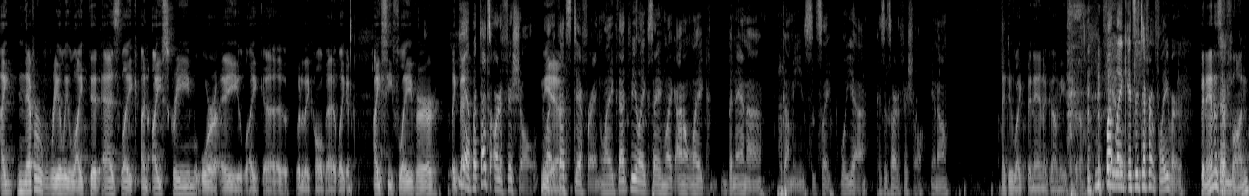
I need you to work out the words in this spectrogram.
I never really liked it as like an ice cream or a like uh what do they call that? Like an icy flavor. Like that. yeah, but that's artificial. Like Yeah. that's different. Like that'd be like saying like I don't like banana gummies. It's like, well, yeah, because it's artificial, you know. I do like banana gummies though. But like, it's a different flavor. Bananas are fun.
